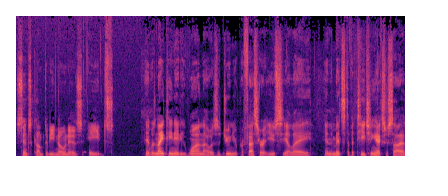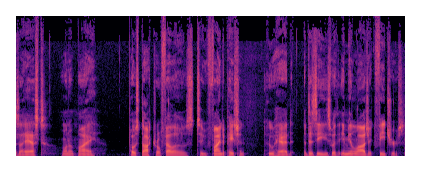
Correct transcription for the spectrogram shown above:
since come to be known as AIDS? It was 1981. I was a junior professor at UCLA. In the midst of a teaching exercise, I asked one of my postdoctoral fellows to find a patient who had a disease with immunologic features.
